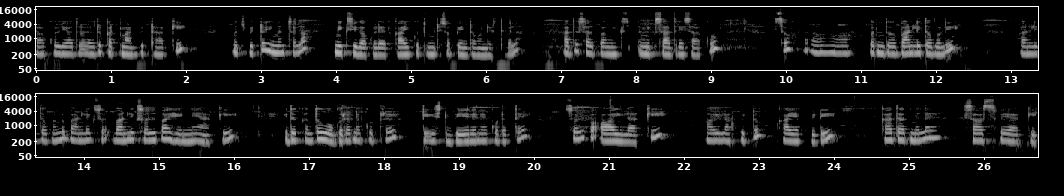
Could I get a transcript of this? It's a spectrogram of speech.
ಚಾಕುಲಿ ಯಾವುದ್ರಲ್ಲಾದರೂ ಕಟ್ ಮಾಡಿಬಿಟ್ಟು ಹಾಕಿ ಮುಚ್ಚಿಬಿಟ್ಟು ಇನ್ನೊಂದು ಸಲ ಮಿಕ್ಸಿಗೆ ಹಾಕ್ಕೊಳ್ಳಿ ಅದು ಕಾಯಿ ಕೊತ್ತಂಬರಿ ಸೊಪ್ಪು ಏನು ತೊಗೊಂಡಿರ್ತೀವಲ್ಲ, ಅದು ಸ್ವಲ್ಪ ಮಿಕ್ಸ್ ಮಿಕ್ಸ್ ಆದರೆ ಸಾಕು. ಸೊ ಒಂದು ಬಾಣಲಿ ತೊಗೊಳ್ಳಿ. ಬಾಣಲಿ ತೊಗೊಂಡು ಬಾಣಲಿಗೆ ಸ್ವ, ಬಾಣಲಿಗೆ ಸ್ವಲ್ಪ ಎಣ್ಣೆ ಹಾಕಿ, ಇದಕ್ಕಂತೂ ಒಗ್ಗರಣೆ ಕೊಟ್ಟರೆ ಟೇಸ್ಟ್ ಬೇರೆಯೇ ಕೊಡುತ್ತೆ. ಸ್ವಲ್ಪ ಆಯಿಲ್ ಹಾಕಿ, ಆಯಿಲ್ ಹಾಕ್ಬಿಟ್ಟು ಕಾಯಿ ಬಿಡಿ ಕಾದಾದ್ಮೇಲೆ ಸಾಸಿವೆ ಹಾಕಿ.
